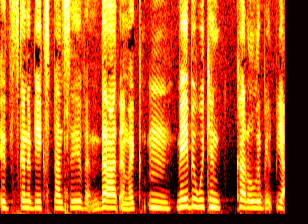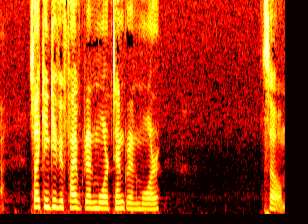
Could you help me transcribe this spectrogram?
it's going to be expensive, and that, and like mm, maybe we can cut a little bit, yeah. So I can give you five grand more, ten grand more. So,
